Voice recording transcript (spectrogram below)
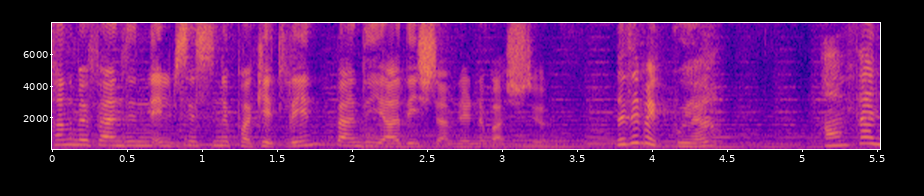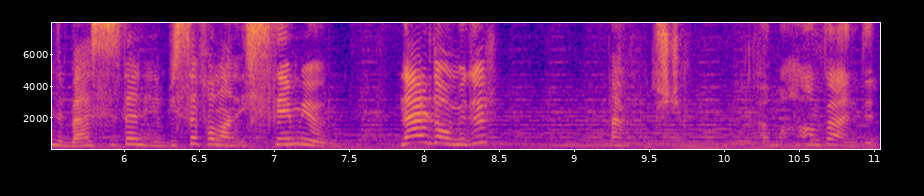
Hanımefendinin elbisesini paketleyin. Ben de iade işlemlerine başlıyorum. Ne demek bu ya? Hanımefendi ben sizden elbise falan istemiyorum. Nerede o müdür? Ben konuşacağım. Ama hanımefendi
